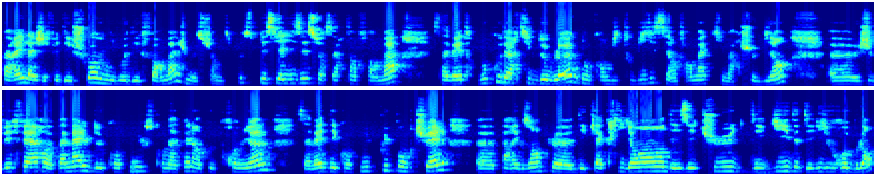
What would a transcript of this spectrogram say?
pareil, j'ai fait des choix au niveau des formats, je me suis un petit peu spécialisée sur certains formats. Ça va être beaucoup d'articles de blog, donc en B2B c'est un format qui marche bien. Euh, je vais faire euh, pas mal de contenus, ce qu'on appelle un peu premium. Ça va être des contenus plus ponctuels, euh, par exemple euh, des cas clients, des études, des guides, des livres blancs,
